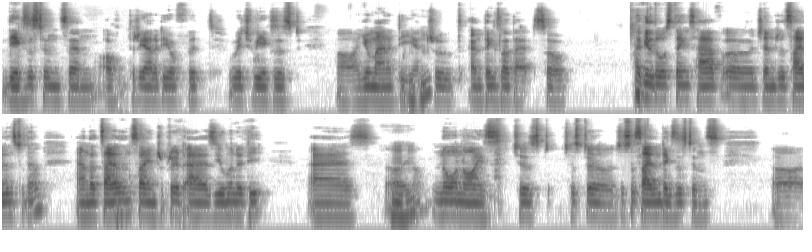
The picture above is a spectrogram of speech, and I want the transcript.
the existence and of the reality of with which we exist uh, humanity mm-hmm. and truth and things like that so i feel those things have a general silence to them and that silence i interpret as humility as uh, mm-hmm. you know no noise just just a just a silent existence uh,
